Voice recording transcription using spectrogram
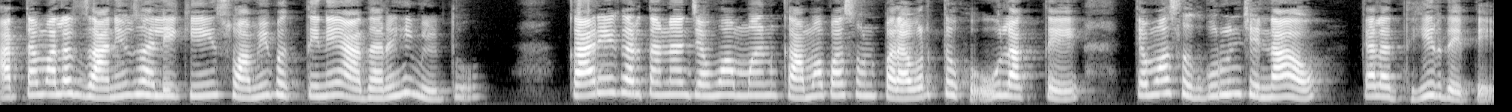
आता मला जाणीव झाली की स्वामी भक्तीने आधारही मिळतो. कार्य करताना जेव्हा मन कामापासून परावर्त होऊ लागते तेव्हा सद्गुरूंचे नाव त्याला धीर देते.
